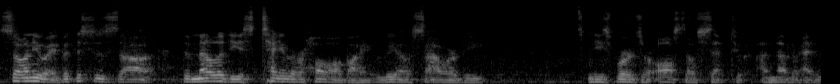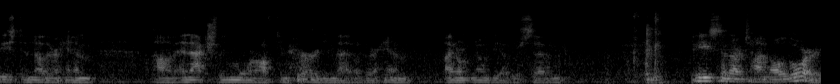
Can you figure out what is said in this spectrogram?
so anyway, but this is uh, the melody is Taylor Hall by Leo Sowerby. These words are also set to another, at least another hymn, um, and actually more often heard in that other hymn. I don't know the other seven. Peace in our time, O Lord.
